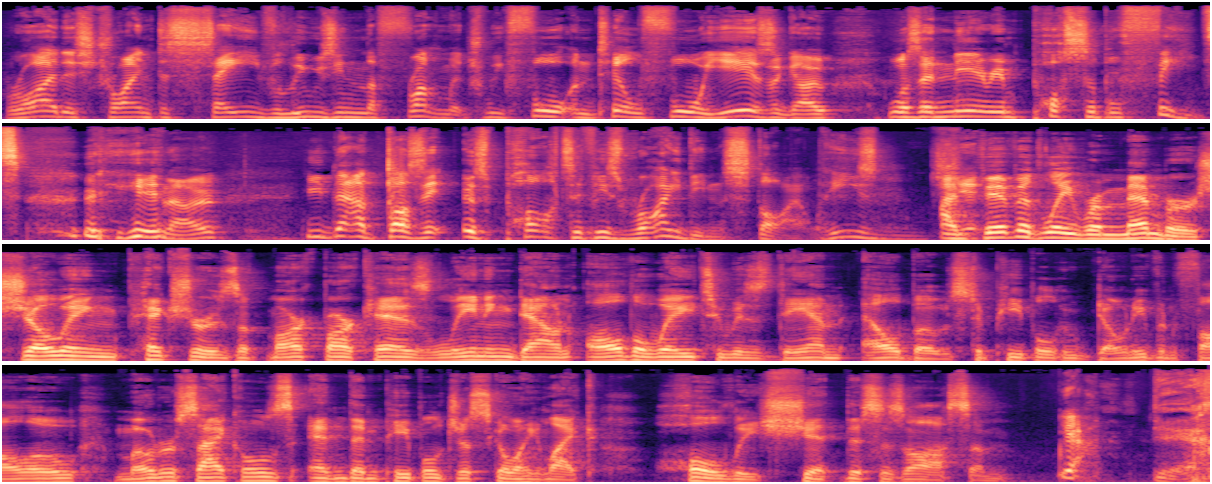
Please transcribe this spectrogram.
riders trying to save losing the front, which we thought until four years ago was a near impossible feat. you know? He now does it as part of his riding style. He's I vividly remember showing pictures of Mark Marquez leaning down all the way to his damn elbows to people who don't even follow motorcycles, and then people just going like, "Holy shit, this is awesome!" yeah. Yeah.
